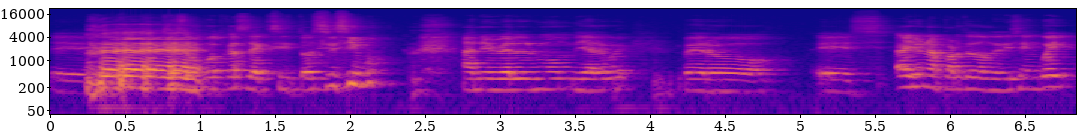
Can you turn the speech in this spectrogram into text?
Eh, es un podcast exitosísimo a nivel mundial, güey. Pero eh, hay una parte donde dicen, güey,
